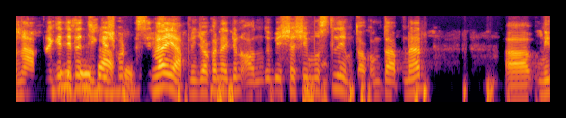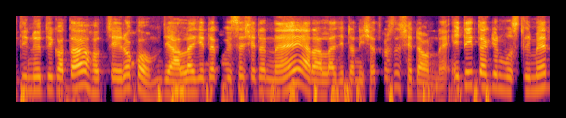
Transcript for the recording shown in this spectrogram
না আপনাকে যেটা জিজ্ঞেস করতেছি ভাই আপনি যখন একজন অন্ধবিশ্বাসী মুসলিম তখন তো আপনার নীতি নৈতিকতা হচ্ছে এরকম যে আল্লাহ যেটা কইছে সেটা ন্যায় আর আল্লাহ যেটা নিষেধ করছে সেটা অন্যায় এটাই তো একজন মুসলিমের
